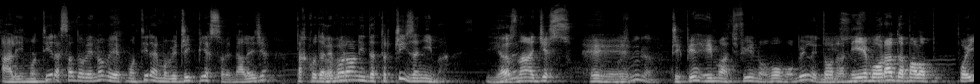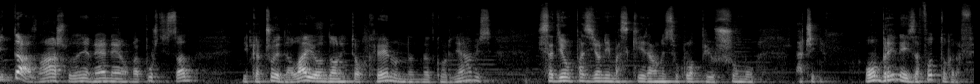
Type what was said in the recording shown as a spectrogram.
Ali montira sad ove nove, montirajmo ove GPS-ove na leđa, tako da ne Dobro. mora oni da trči za njima. Jel? Da zna gdje su. E, Ozbiljno? GPS imati fino ovo mobilni, to da nije mora da malo pojita, znaš, da nije, ne, ne, on ga pušti sad. I kad čuje da laju, onda oni to krenu, nad- nadgornjavaju se. I sad je on, pazi, on je maskiran, oni se uklopi u šumu. Znači, on brine i za fotografe.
